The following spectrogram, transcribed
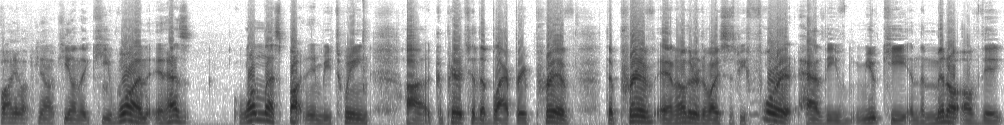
volume up and down key on the KEYone, it has one less button in between uh, compared to the BlackBerry Priv. The Priv and other devices before it had the mute key in the middle of the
